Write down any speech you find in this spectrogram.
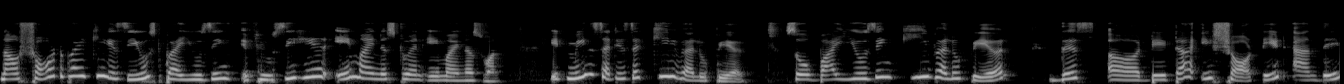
Now sort by key is used by using, if you see here, a minus 2 and a minus 1. It means that is the key value pair. So by using key value pair, this uh, data is sorted and then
